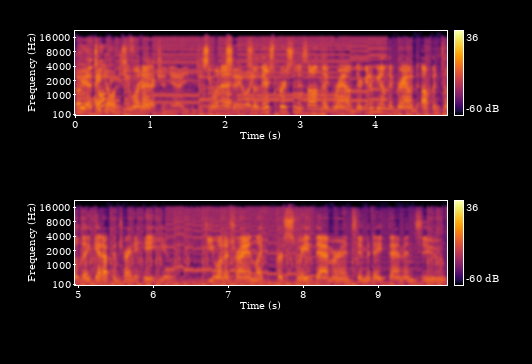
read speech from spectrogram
Oh yeah, I talking don't- is Do you wanna- free action. Yeah, you can just You wanna? say like so this person is on the ground. They're gonna be on the ground up until they get up and try to hit you. Do you want to try and like persuade them or intimidate them into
